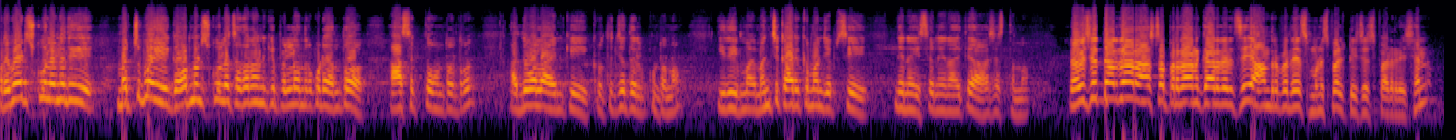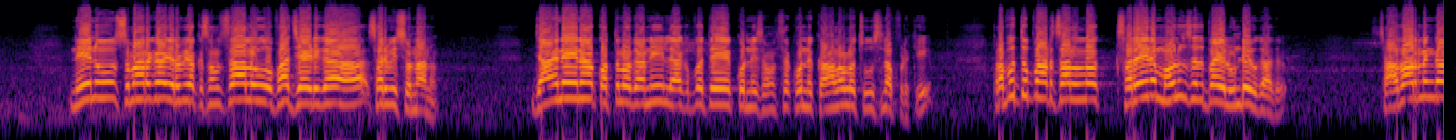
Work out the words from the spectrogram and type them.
ప్రైవేట్ స్కూల్ అనేది మర్చిపోయి గవర్నమెంట్ స్కూల్లో చదవడానికి పిల్లలందరూ కూడా ఎంతో ఆసక్తితో ఉంటుంటారు. అందువల్ల ఆయనకి కృతజ్ఞత తెలుపుకుంటున్నాం. ఇది మంచి కార్యక్రమం అని చెప్పి నేను నేను నేనైతే ఆశిస్తున్నాను రవిసిద్ధార్థ రాష్ట్ర ప్రధాన కార్యదర్శి ఆంధ్రప్రదేశ్ మున్సిపల్ టీచర్స్ ఫెడరేషన్. నేను సుమారుగా ఇరవై ఒక్క సంవత్సరాలు ఉపాధ్యాయుడిగా సర్వీస్ ఉన్నాను జాయిన్ అయిన కొత్తలో కానీ లేకపోతే కొన్ని సంవత్సర కొన్ని కాలంలో చూసినప్పటికీ ప్రభుత్వ పాఠశాలలో సరైన మౌలిక సదుపాయాలు ఉండేవి కాదు. సాధారణంగా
